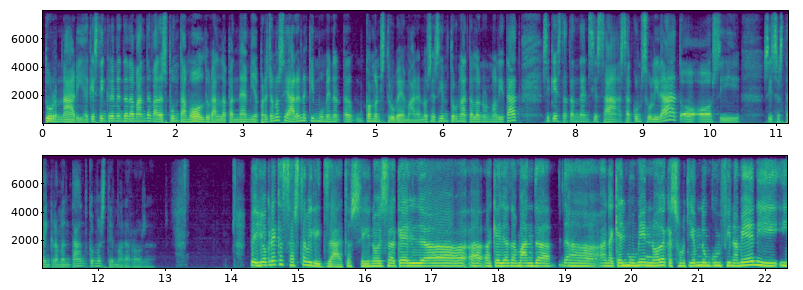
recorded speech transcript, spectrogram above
tornar-hi. Aquest increment de demanda va despuntar molt durant la pandèmia, però jo no sé ara en quin moment, eh, com ens trobem ara. No sé si hem tornat a la normalitat, si aquesta tendència s'ha consolidat o, o si s'està si incrementant. Com estem ara, Rosa? Bé, jo crec que s'ha estabilitzat, o sigui, no és aquell, uh, aquella demanda uh, en aquell moment no, de que sortíem d'un confinament i, i,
